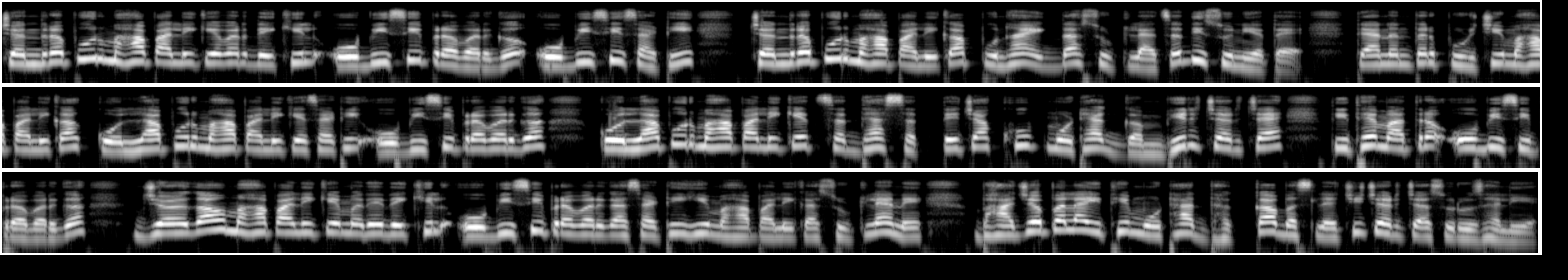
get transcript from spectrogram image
चंद्रपूर महापालिकेवर देखील ओबीसी प्रवर्ग ओबीसीसाठी चंद्रपूर महापालिका पुन्हा एकदा सुटल्याचं दिसून येत आहे त्यानंतर पुढची महापालिका कोल्हापूर महापालिकेसाठी ओबीसी प्रवर्ग. कोल्हापूर महापालिकेत सध्या सत्तेच्या खूप मोठ्या गंभीर चर्चा आहे. तिथे मात्र ओबीसी प्रवर्ग. जळगाव महापालिकेमध्ये देखील ओबीसी प्रवर्गासाठी ही महापालिका सुटल्याने भाजपला इथे मोठा धक्का बसल्याची चर्चा सुरू झाली आहे.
